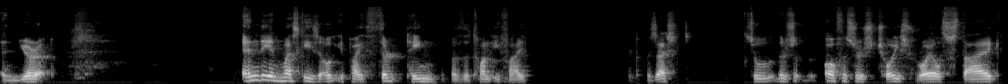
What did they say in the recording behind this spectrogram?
in Europe. Indian whiskies occupy 13 of the 25 positions. So there's Officer's Choice, Royal Stag,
